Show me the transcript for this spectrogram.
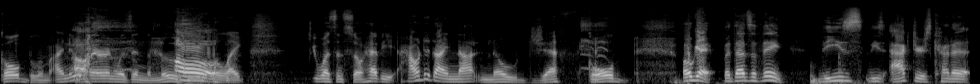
Goldblum? I knew Oh. Aaron was in the movie, Oh. but like he wasn't so heavy. How did I not know Jeff Gold? Okay, but that's the thing. These these actors kind of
